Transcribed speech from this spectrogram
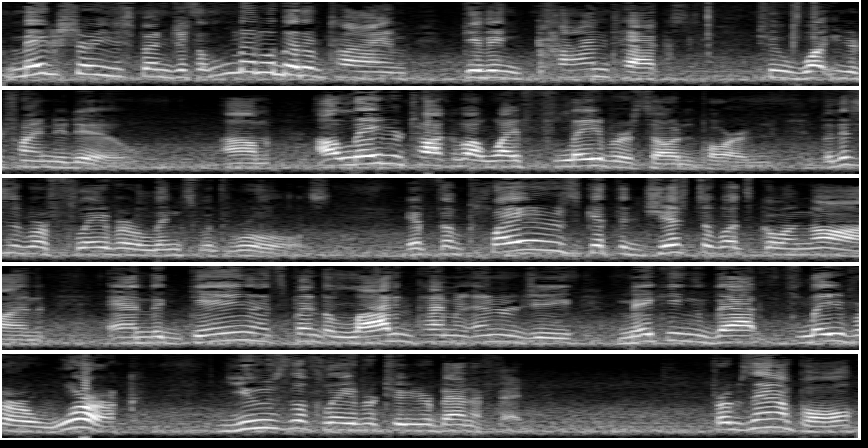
make sure you spend just a little bit of time giving context to what you're trying to do. Um, I'll later talk about why flavor is so important, but this is where flavor links with rules. If the players get the gist of what's going on, and the game has spent a lot of time and energy making that flavor work, use the flavor to your benefit. For example,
